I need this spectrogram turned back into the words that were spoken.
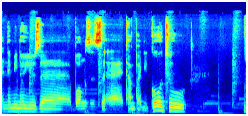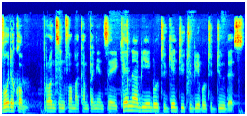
and let me know use uh, Bong's uh, company. Go to Vodacom Bronson former company and say can I be able to get you to be able to do this?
